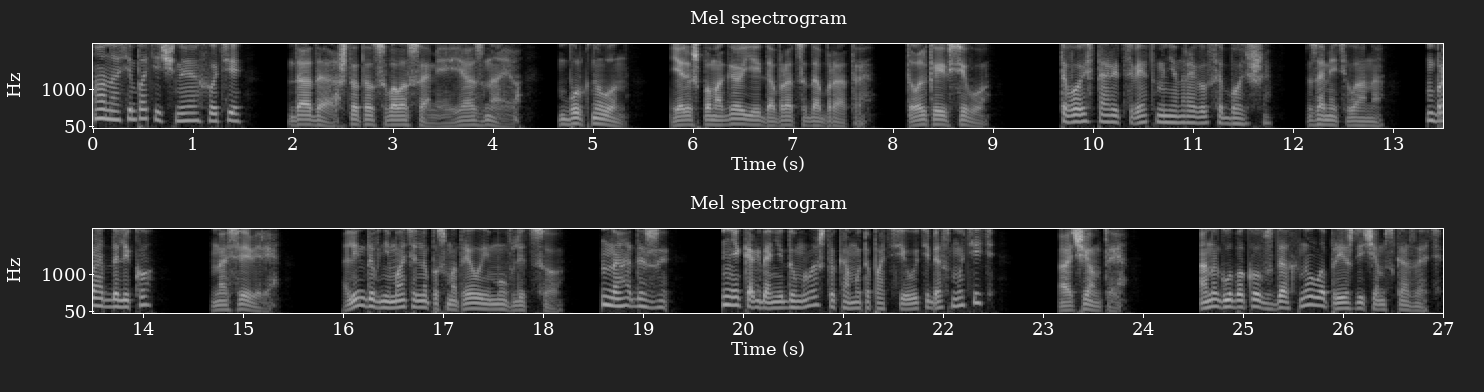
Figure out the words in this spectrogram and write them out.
Она симпатичная, хоть и...» «Да-да, что-то с волосами, я знаю», — буркнул он. «Я лишь помогаю ей добраться до брата. Только и всего». «Твой старый цвет мне нравился больше», — заметила она. «Брат далеко?» «На севере». Линда внимательно посмотрела ему в лицо. «Надо же! Никогда не думала, что кому-то под силу тебя смутить». «О чем ты?» Она глубоко вздохнула, прежде чем сказать.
